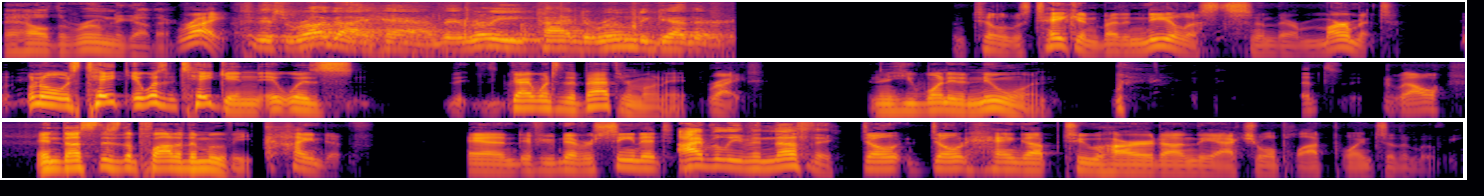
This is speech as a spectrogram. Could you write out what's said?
They held the room together. Right. This rug I have, it really tied the room together. Until it was taken by the nihilists and their marmot. Well, no, it was take. It wasn't taken. It was the guy went to the bathroom on it, Right. and then he wanted a new one, That's well, and thus is the plot of the movie. kind of. And if you've never seen it, I believe in nothing. don't don't hang up too hard on the actual plot points of the movie.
